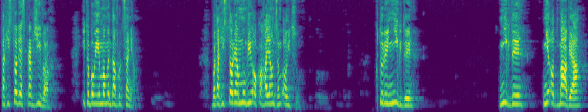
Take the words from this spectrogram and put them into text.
Ta historia jest prawdziwa i to był jej moment nawrócenia. Bo ta historia mówi o kochającym ojcu, który nigdy, nigdy nie odmawia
